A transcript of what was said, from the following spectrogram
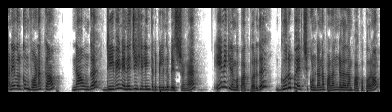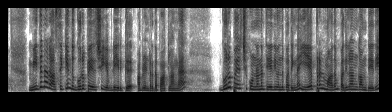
அனைவருக்கும் வணக்கம். நான் உங்கள் டிவைன் எனர்ஜி ஹீலிங் தெரப்பிலேருந்து பேசுகிறேங்க இன்னைக்கு நம்ம பார்க்க போகிறது குரு பயிற்சிக்கு உண்டான பலன்களை தான் பார்க்க போகிறோம் மிதன ராசிக்கு இந்த குரு பயிற்சி எப்படி இருக்குது அப்படின்றத பார்க்கலாங்க. குரு பயிற்சிக்கு உண்டான தேதி வந்து பார்த்திங்கன்னா ஏப்ரல் மாதம் பதினான்காம் தேதி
